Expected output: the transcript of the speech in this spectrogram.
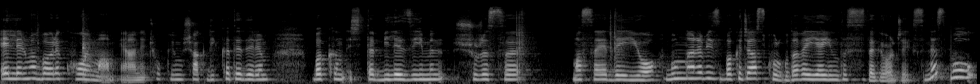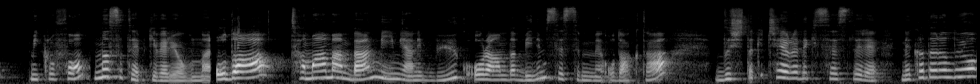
ellerime böyle koymam. Yani çok yumuşak dikkat ederim. Bakın işte bileziğimin şurası masaya değiyor. Bunlara biz bakacağız kurguda ve yayında siz de göreceksiniz. Bu mikrofon nasıl tepki veriyor bunlar? Odağa tamamen ben miyim? Yani büyük oranda benim sesim mi odakta? Dıştaki çevredeki sesleri ne kadar alıyor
